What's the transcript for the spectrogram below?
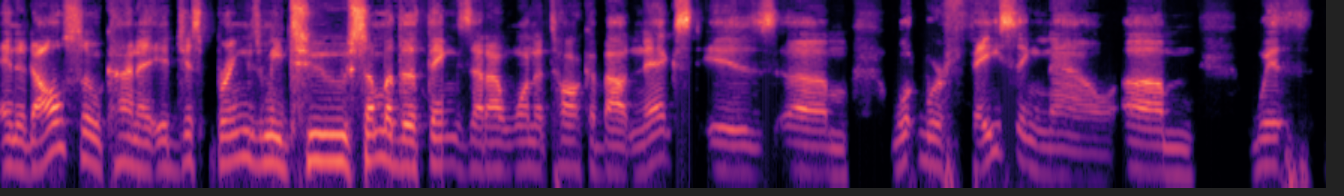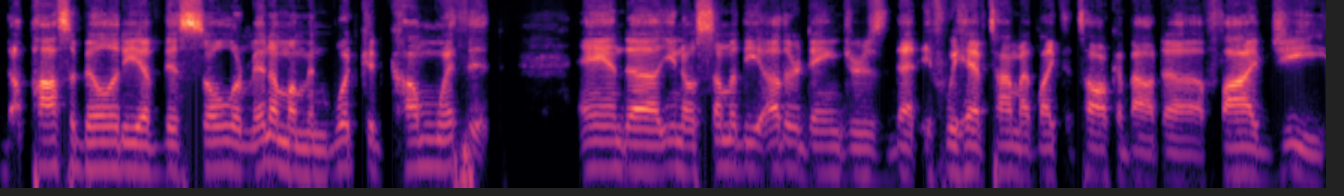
and it also kind of it just brings me to some of the things that i want to talk about next is um, what we're facing now um, with the possibility of this solar minimum and what could come with it and uh, you know some of the other dangers that if we have time i'd like to talk about uh, 5g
